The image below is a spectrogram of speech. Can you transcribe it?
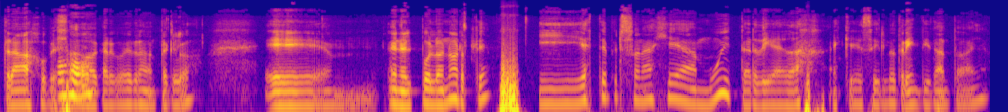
trabajo pesado a cargo de Santa Claus, eh, en el Polo Norte. Y este personaje a muy tardía edad, hay que decirlo, treinta y tantos años,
